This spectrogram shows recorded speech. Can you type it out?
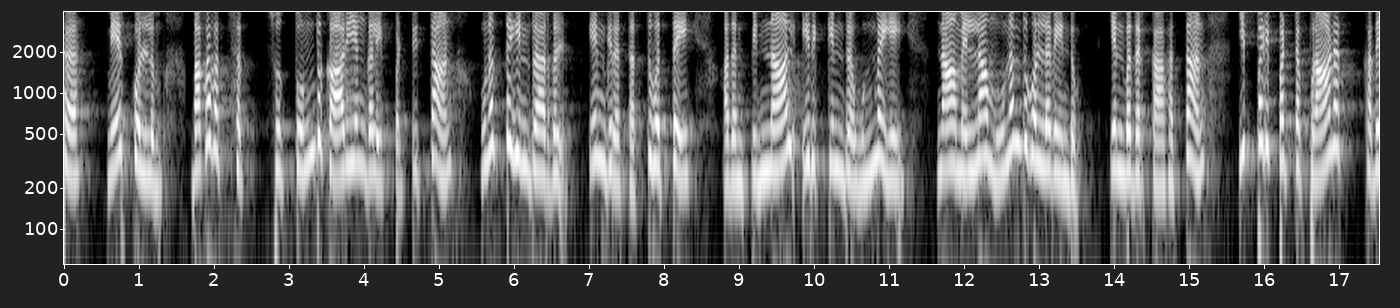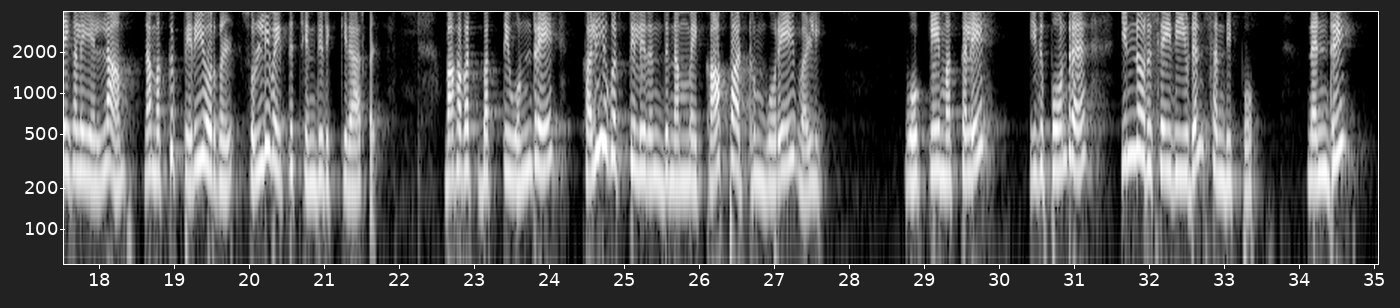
மேற்கொள்ளும் பகவத் சத் சொ- தொண்டு காரியங்களைப் பற்றித்தான் உணர்த்துகின்றார்கள் என்கிற தத்துவத்தை அதன் பின்னால் இருக்கின்ற உண்மையை நாம் எல்லாம் உணர்ந்து கொள்ள வேண்டும். என்பதற்காகத்தான் இப்படிப்பட்ட புராண கதைகளை எல்லாம் நமக்கு பெரியோர்கள் சொல்லி வைத்து சென்றிருக்கிறார்கள். பகவத் பக்தி ஒன்றே கலியுகத்திலிருந்து நம்மை காப்பாற்றும் ஒரே வழி. ஓகே மக்களே இது போன்ற இன்னொரு செய்தியுடன் சந்திப்போம். நன்றி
